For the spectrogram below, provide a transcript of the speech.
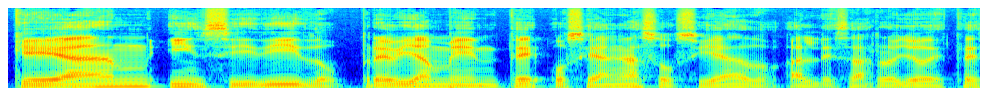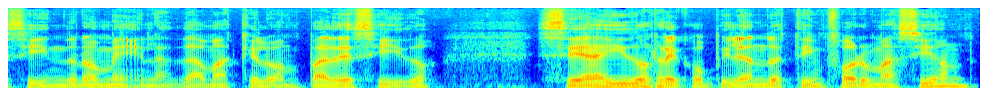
que han incidido previamente o se han asociado al desarrollo de este síndrome en las damas que lo han padecido, se ha ido recopilando esta información.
